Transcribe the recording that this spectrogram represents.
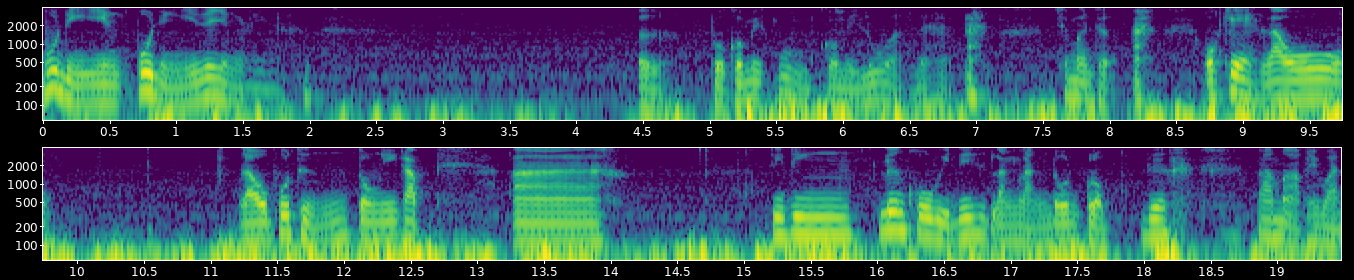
พูดอย่างนี้พูดอย่างนี้ได้ยังไงเออผมก็ไม่ก็ไม่รู้นะฮะอะเช่มันเถอะอะโอเคเรา เราพูดถึงตรงนี้ครับอ่า จริงๆ เรื่องโควิดนี่หลังๆ โดนกลบเรื่องป้าหมาไพวัน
